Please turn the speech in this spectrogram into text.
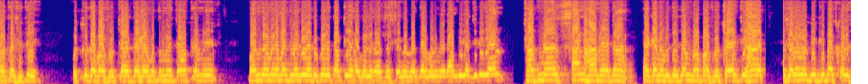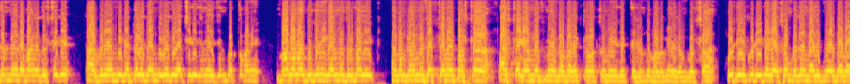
সাতাশিতে। উচ্চতা পাসপোর্ট চার দেখার মতন মেয়ে, চমৎকার মেয়ে। বন্ধ মেয়ের মাধ্যমে যোগাযোগ করে তার ঠিকানা খুঁজে চেষ্টা করবেন। তারপরে মেয়েরা আমেরিকা সিটিজেন সাধনা সানহা মেয়েটা একানব্বইতে জন্ম পাসপোর্ট ছয় ইঞ্চি হাত ডিগ্রি পাস করেছেন মেয়েরা বাংলাদেশ থেকে। তারপরে আমেরিকা চলে যায় আমেরিকা দিয়ে সিটিজেন হয়েছেন বর্তমানে। বাবা মা দুজনেই গার্মেন্টস এর মালিক এবং গার্মেন্টস একটা মেয়ে, পাঁচটা পাঁচটা গার্মেন্টস মেয়ের বাবার একটা মাত্র মেয়ে, দেখতে শুনতে ভালো গায়ে রং বর্ষা। কোটি কোটি টাকার সম্পদের মালিক মেয়ের বাবা,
